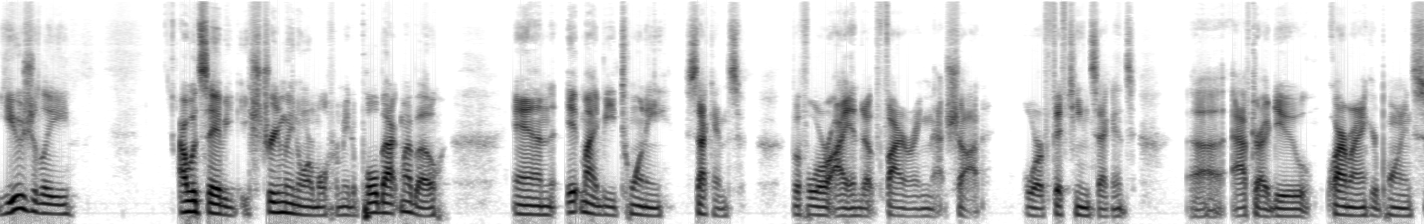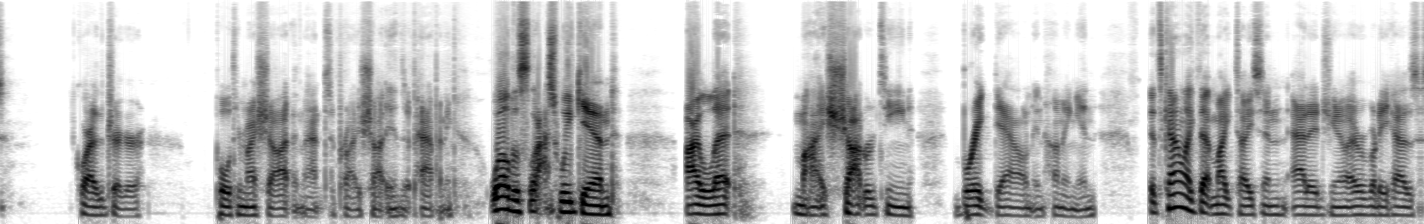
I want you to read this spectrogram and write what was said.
usually I would say it'd be extremely normal for me to pull back my bow and it might be 20 seconds before I end up firing that shot or 15 seconds uh, after I do acquire my anchor points, acquire the trigger, pull through my shot, and that surprise shot ends up happening. Well, this last weekend, I let my shot routine break down in hunting. And it's kind of like that Mike Tyson adage, you know, everybody has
